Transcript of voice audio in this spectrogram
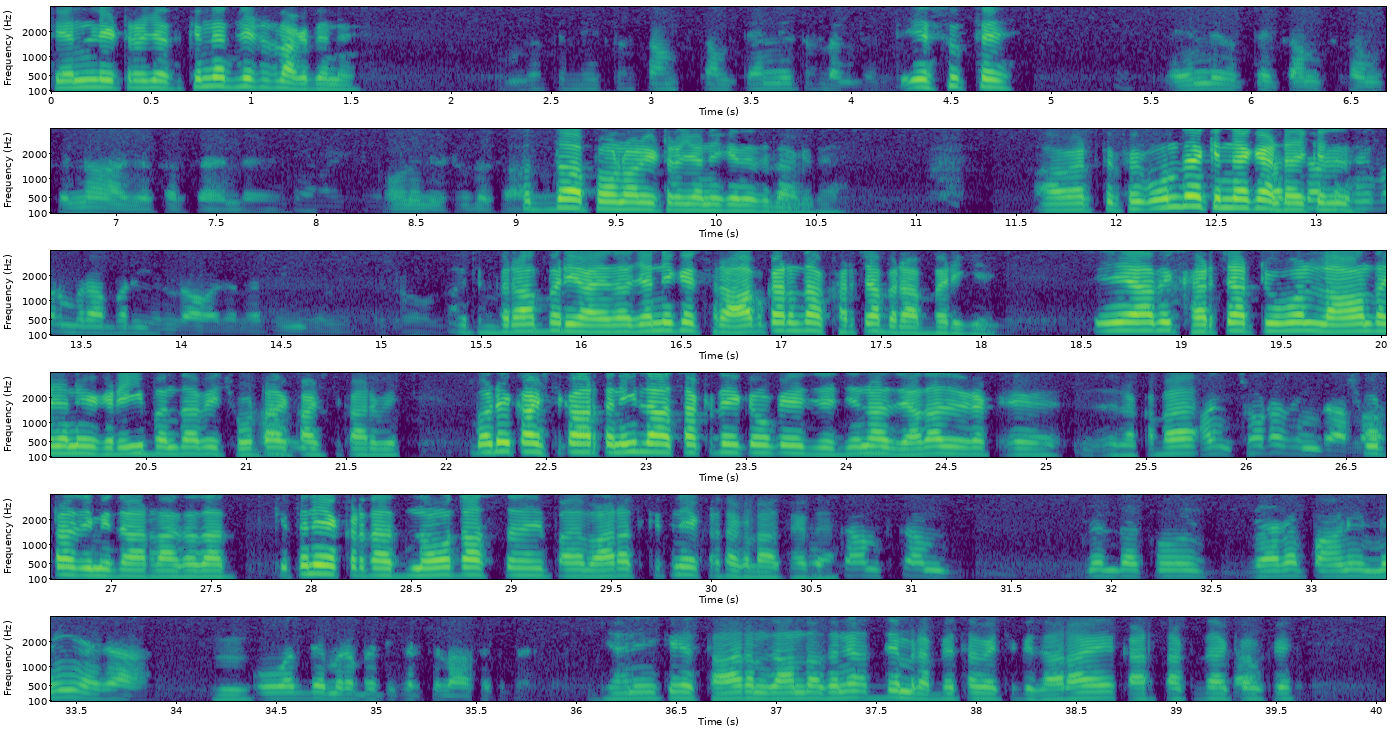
3 ਲੀਟਰ ਜਾਂ ਕਿੰਨੇ ਲੀਟਰ ਲੱਗਦੇ ਨੇ? ਉਹਦੇ ਤੇ ਲੀਟਰ ਕਮ ਸੇ ਕਮ 3 ਲੀਟਰ ਲੱਗਦੇ ਨੇ। ਤੇ ਇਸ ਉੱਤੇ? ਇਹਦੇ ਉੱਤੇ ਕਮ ਸੇ ਕਮ ਕਿੰਨਾ ਆ ਗਿਆ ਖਰਚਾ ਇਹਦਾ? ਪੌਣੇ ਲੀਟਰ ਦਾ ਸਾਹ ਅੱਧਾ ਪੌਣਾ ਲੀਟਰ ਯਾਨੀ ਕਿੰਨੇ ਤੇ ਲੱਗਦਾ। ਅਗਰ ਤੇ ਫਿਰ ਉਹਦੇ ਕਿੰਨੇ ਘੰਟੇ ਕਿ ਤਕਰੀਬਨ ਬਰਾਬਰ ਹੀ ਹੁੰਦਾ ਹੋ ਜਾਂਦਾ ਪੈਟਰੋਲ ਬਰਾਬਰ ਹੀ ਆ ਜਾਂਦਾ ਯਾਨੀ ਕਿ ਖਰਾਬ ਕਰਨ ਦਾ ਖਰਚਾ ਬਰਾਬਰ ਹੀ ਹੈ। ਇਹ ਆ ਵੀ ਖਰਚਾ ਟਿਊਬਲ ਲਾਉਣ ਦਾ ਯਾਨੀ ਗਰੀਬ ਬੰਦਾ ਵੀ ਛੋਟਾ ਕਾਸ਼ਤਕਾਰ ਵੀ ਬੜੇ ਕਾਸ਼ਤਕਾਰ ਤਾਂ ਨਹੀਂ ਲਾ ਸਕਦੇ ਕਿਉਂਕਿ ਜਿ- ਜਿਨ੍ਹਾਂ ਜ਼ਿਆਦਾ ਰਕ- ਅਹ ਰਕਬਾ ਹੈ, ਛੋਟਾ ਜ਼ਿਮੀਦਾਰ ਛੋਟਾ ਜ਼ਿਮੀਦਾਰ ਲਾ ਸਕਦਾ। ਕਿਤਨੇ ਏਕੜ ਦਾ 9 10 12 ਕਿਤਨੇ ਏਕੜ ਤੱਕ ਲਾ ਸਕਦਾ? ਜਿੰਦਾ ਕੋਈ ਜ਼ਿਆਦਾ ਪਾਣੀ ਨਹੀਂ ਹੈਗਾ ਹੂੰ। ਉਹ ਅੱਧੇ ਮਰਬੇ ਤੱਕ ਚਲਾ ਸਕਦਾ। ਹੈ ਯਾਨੀ ਕਿ ਸਾਰ ਰਮਜ਼ਾਨ ਦਾ ਸਨੇ ਅੱਧੇ ਮਰਬੇ ਤੱਕ ਵਿੱਚ ਗੁਜ਼ਾਰਾ ਹੈ ਕਰ ਸਕਦਾ ਹੈ ਕਿਉਂਕਿ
